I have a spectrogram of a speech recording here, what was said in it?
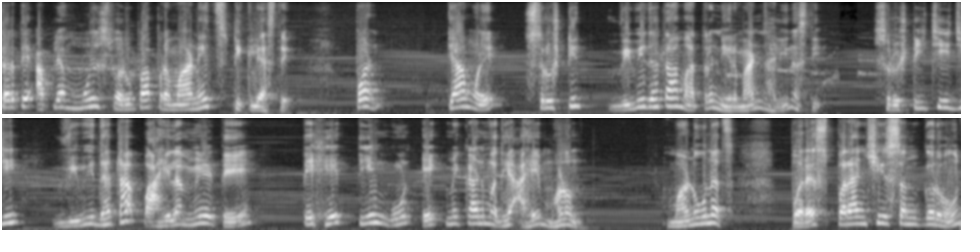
तर ते आपल्या मूळ स्वरूपाप्रमाणेच टिकले असते. पण त्यामुळे सृष्टीत विविधता मात्र निर्माण झाली नसती. सृष्टीची जी विविधता पाहायला मिळते ते हे तीन गुण एकमेकांमध्ये आहे म्हणून. म्हणूनच परस्परांशी संकर होऊन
